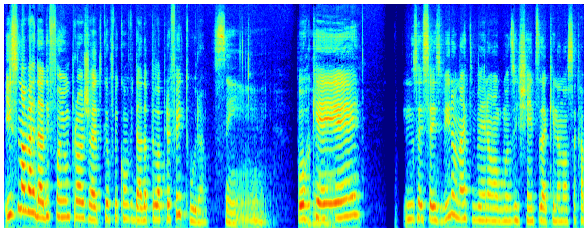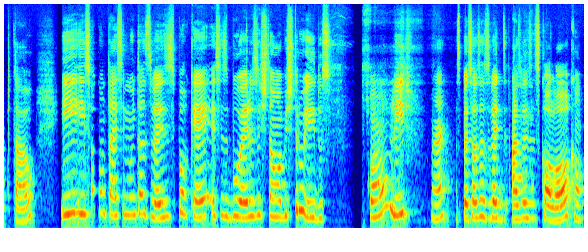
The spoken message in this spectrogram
Isso, na verdade, foi um projeto que eu fui convidada pela prefeitura. Sim. Porque, não sei se vocês viram, né? Tiveram algumas enchentes aqui na nossa capital. E isso acontece muitas vezes porque esses bueiros estão obstruídos com lixo, né? As pessoas às vezes, às vezes colocam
